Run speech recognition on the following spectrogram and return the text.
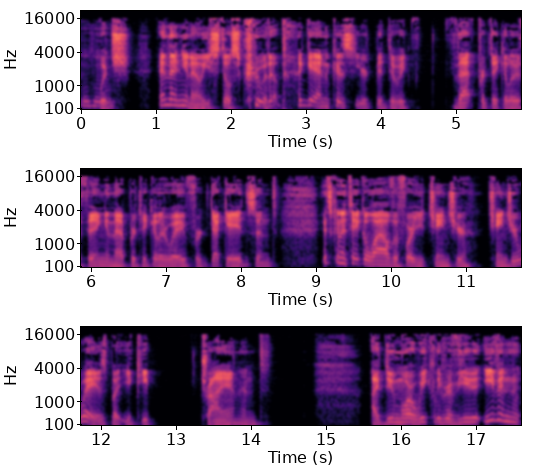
Mm-hmm. which and then you know you still screw it up again because you've been doing that particular thing in that particular way for decades, and it's going to take a while before you change your change your ways. But you keep trying, and I do more weekly review. Even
